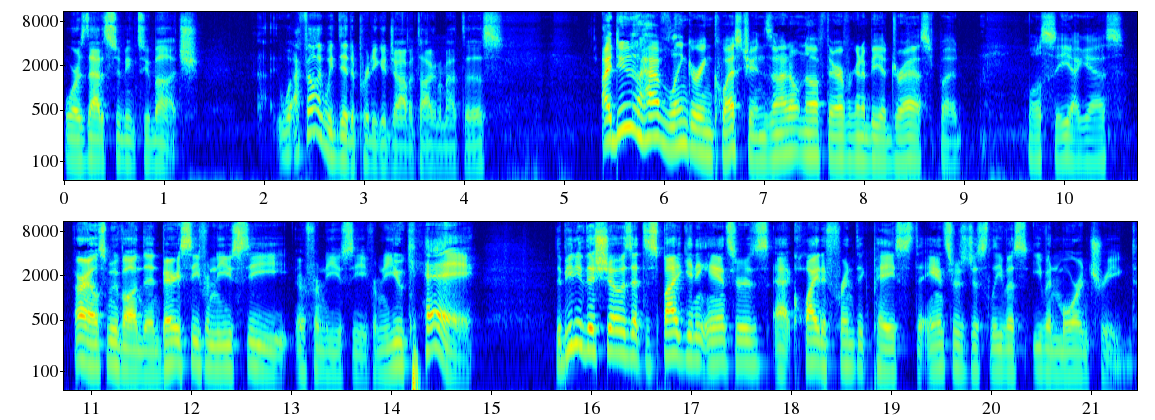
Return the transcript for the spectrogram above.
Or is that assuming too much? I feel like we did a pretty good job of talking about this. I do have lingering questions, and I don't know if they're ever going to be addressed, but we'll see. I guess. All right, let's move on then. Barry C from the UC or from the UC from the UK. The beauty of this show is that despite getting answers at quite a frantic pace, the answers just leave us even more intrigued.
